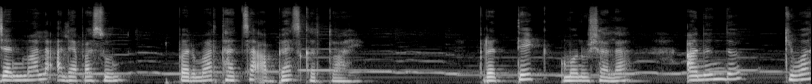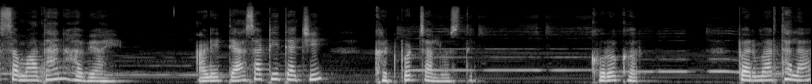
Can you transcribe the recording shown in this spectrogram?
जन्माला आल्यापासून परमार्थाचा अभ्यास करतो आहे. प्रत्येक मनुष्याला आनंद किंवा समाधान हवे आहे आणि त्यासाठी त्याची खटपट चालू असते. खरोखर परमार्थाला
